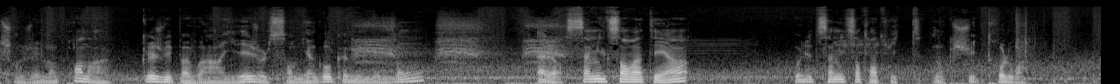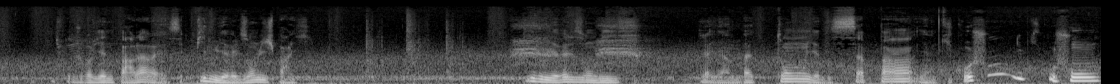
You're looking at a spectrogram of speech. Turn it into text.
Je que je vais m'en prendre un que je vais pas voir arriver. Je le sens bien gros comme une maison. Alors, 5121 au lieu de 5138. Donc, je suis trop loin. Il faut que je revienne par là. C'est pile où il y avait le zombie, je parie. Pile où il y avait le zombie. Là, il y a un bâton, il y a des sapins, il y a un petit cochon, des petits cochons.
